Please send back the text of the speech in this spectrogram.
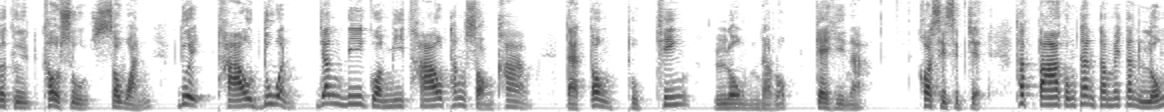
ก็คือเข้าสู่สวรรค์ ด้วยเท้าด้วนยังดีกว่ามีเท้าทั้งสองข้าง แต่ต้องถูกทิ้งลงนรกเกหินา ข้อ 47 ถ้าตาของท่านทำให้ท่านหลง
